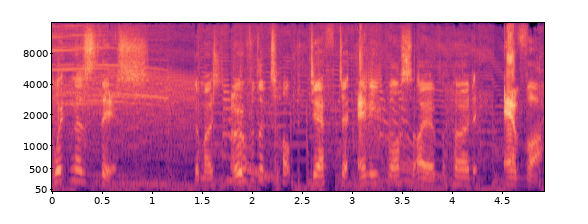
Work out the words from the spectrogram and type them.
witness this. The most over-the-top death to any boss I have heard ever.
